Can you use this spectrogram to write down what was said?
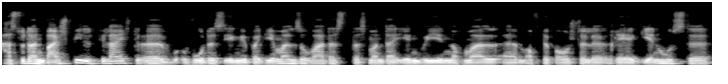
Hast du da ein Beispiel vielleicht, äh, wo das irgendwie bei dir mal so war, dass, dass man da irgendwie nochmal ähm, auf der Baustelle reagieren musste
